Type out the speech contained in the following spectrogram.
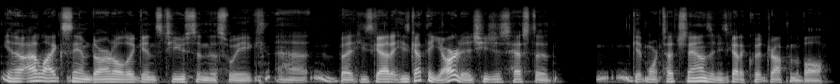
you know, I like Sam Darnold against Houston this week, uh, but he's got it. He's got the yardage. He just has to get more touchdowns, and he's got to quit dropping the ball.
